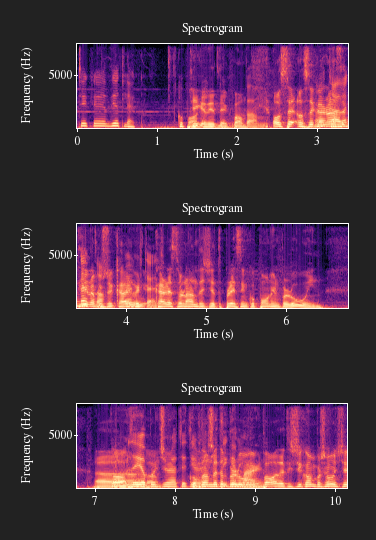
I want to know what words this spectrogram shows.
ti ke 10 lek. Kuponin. Ti ke 10 lek, po. Ose ose ka raste të tjera, por ka ka restorante që të presin kuponin për ujin. Po, dhe jo për gjërat e tjera. Kupton vetëm për ujin, po, dhe ti shikon për shembull që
